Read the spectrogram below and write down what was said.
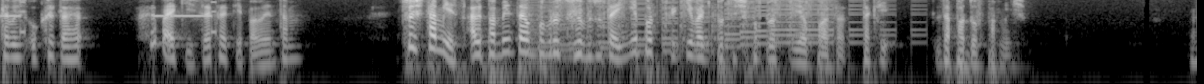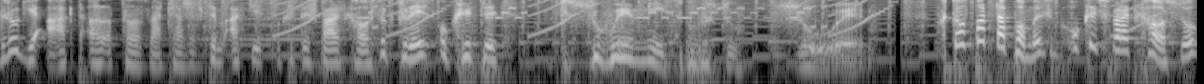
Tam jest ukryta chyba jakiś sekret, nie pamiętam. Coś tam jest, ale pamiętam po prostu, żeby tutaj nie podskakiwać, bo to się po prostu nie opłaca. Taki zapadł w pamięć. Drugi akt, a to oznacza, że w tym akcie jest ukryty szpalet chaosu, który jest ukryty w złym miejscu, po prostu złym. Kto wpadł na pomysł, żeby ukryć szpalet chaosu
